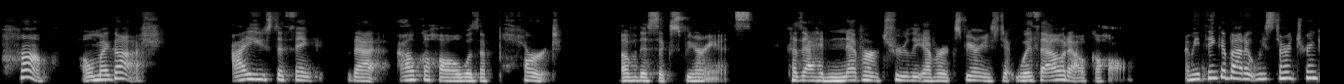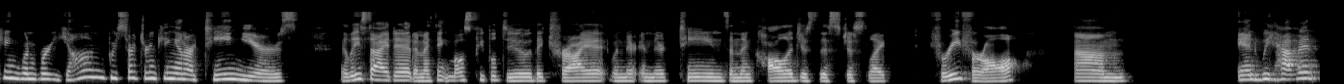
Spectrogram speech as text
huh, oh my gosh. I used to think that alcohol was a part of this experience because I had never truly ever experienced it without alcohol. I mean, think about it. We start drinking when we're young. We start drinking in our teen years at least I did. And I think most people do. They try it when they're in their teens, and then college is this just like free for all. Um, and we haven't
